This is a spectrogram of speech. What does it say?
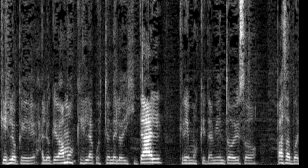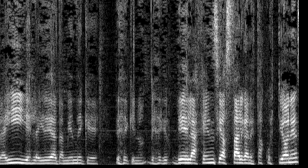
que es lo que a lo que vamos, que es la cuestión de lo digital. Creemos que también todo eso pasa por ahí y es la idea también de que desde que desde que de la agencia salgan estas cuestiones.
